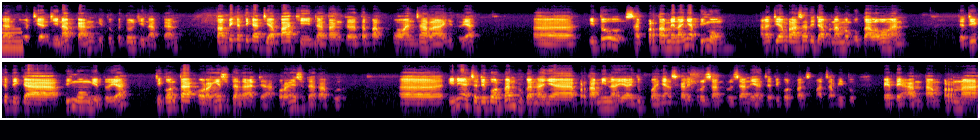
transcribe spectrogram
Dan oh. kemudian dinapkan gitu betul dinapkan. Tapi ketika dia pagi datang ke tempat wawancara gitu ya uh, itu pertaminanya bingung. Karena dia merasa tidak pernah membuka lowongan. Jadi ketika bingung gitu ya dikontak orangnya sudah nggak ada orangnya sudah kabur. Uh, ini yang jadi korban bukan hanya Pertamina ya itu banyak sekali perusahaan-perusahaan yang jadi korban semacam itu. PT Antam pernah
